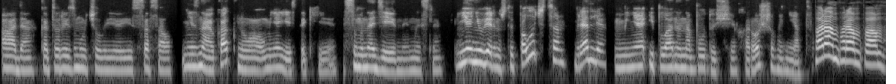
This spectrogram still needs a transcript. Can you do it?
ада, который измучил ее и сосал. Не знаю как, но у меня есть такие самонадеянные мысли. Я не уверена, что это получится. Вряд ли. У меня и плана на будущее хорошего нет. Парам-парам-пам.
